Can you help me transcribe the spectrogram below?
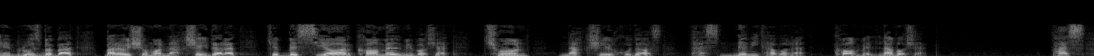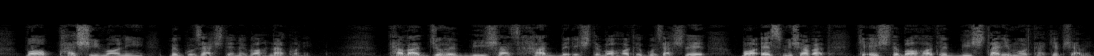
امروز به بعد برای شما نقشه دارد که بسیار کامل می باشد چون نقشه خداست. پس نمی تواند کامل نباشد. پس با پشیمانی به گذشته نگاه نکنید. توجه بیش از حد به اشتباهات گذشته باعث می شود که اشتباهات بیشتری مرتکب شویم.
